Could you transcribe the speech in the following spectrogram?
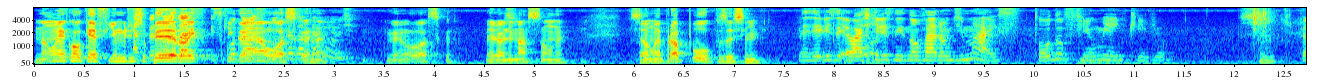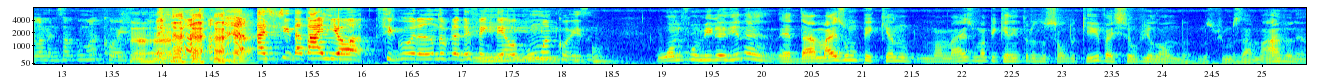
Não é qualquer filme de super-herói que ganha Oscar, né? hoje. Ganhou Oscar. Melhor animação, né? Então é pra poucos, assim. Mas eles, eu acho que eles inovaram demais. Todo filme é incrível. Sim. Pelo menos alguma coisa. né? a gente ainda tá ali, ó, segurando pra defender E- alguma coisa. O Homem-Formiga ali, né? É, dá mais um pequeno. Uma, mais uma pequena introdução do que vai ser o vilão do- dos filmes da Marvel, né?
